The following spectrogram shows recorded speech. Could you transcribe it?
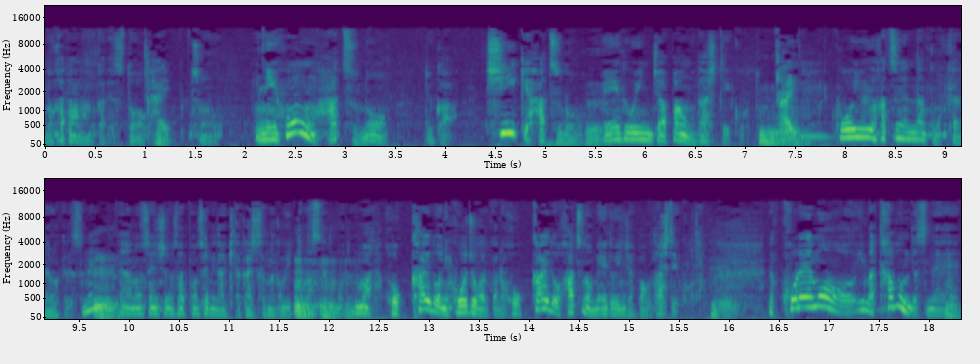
の方なんかですと、はい、その日本初のというか地域発のメイドインジャパンを出していこうと、うん。はい、こういう発言なんかも聞かれるわけですね、うん、あの先週の札幌セミナー来た会社さんなんかも言ってますけども、うん、まあ、北海道に工場があるから北海道初のメイドインジャパンを出していこうと、これも今多分ですね、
